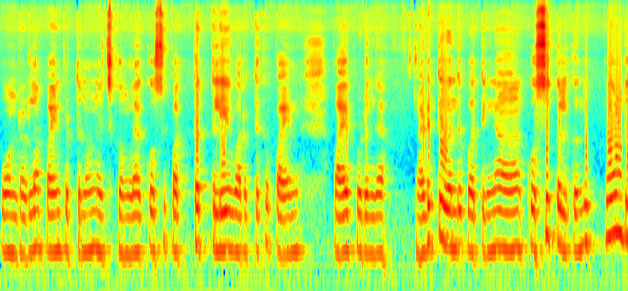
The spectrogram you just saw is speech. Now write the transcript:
போன்றதெல்லாம் பயன்படுத்தணும்னு வச்சுக்கோங்களேன். கொசு பக்கத்துலேயே வரத்துக்கு பயன் பயப்படுங்க. அடுத்து வந்து பார்த்திங்கன்னா கொசுக்களுக்கு வந்து பூண்டு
